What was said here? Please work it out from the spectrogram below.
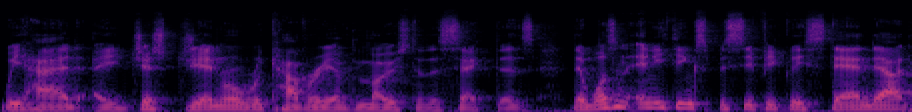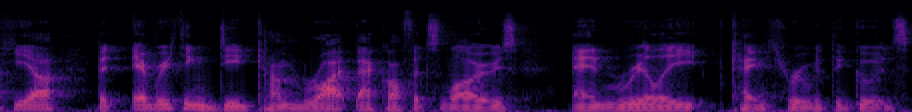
we had a just general recovery of most of the sectors. There wasn't anything specifically standout here, but everything did come right back off its lows and really came through with the goods.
